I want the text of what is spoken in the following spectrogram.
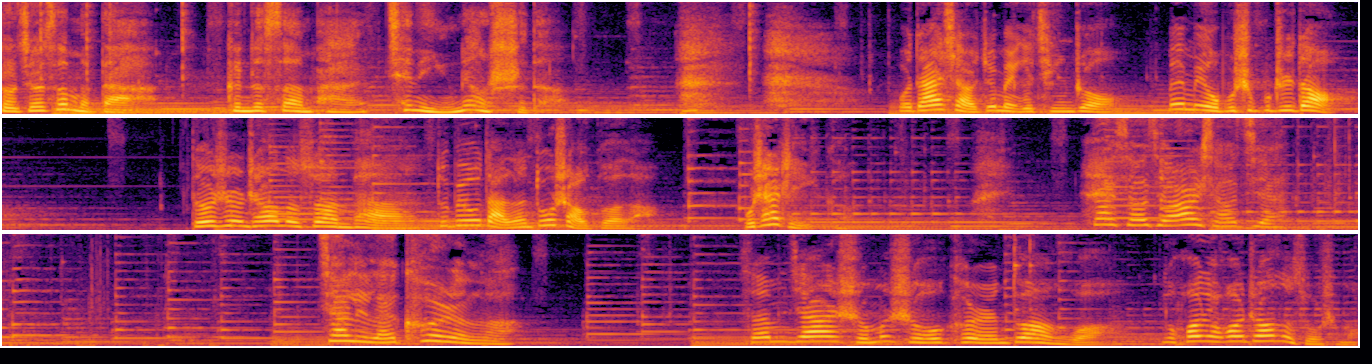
手劲这么大，跟着算盘欠你银两似的。我打小就没个轻重，妹妹又不是不知道。德胜昌的算盘都被我打烂多少个了，不差这一个。大小姐、二小姐，家里来客人了。咱们家什么时候客人断过？你慌里慌张的做什么？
